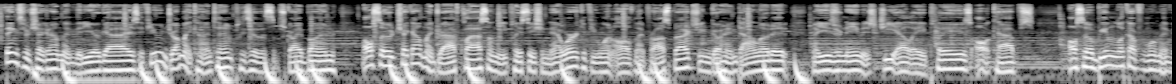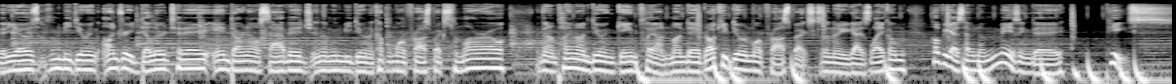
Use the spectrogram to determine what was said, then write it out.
Thanks for checking out my video guys. If you enjoy my content, please hit the subscribe button. Also, check out my draft class on the PlayStation Network if you want all of my prospects. You can go ahead and download it. My username is GLA Plays, all caps. Also, be on the lookout for more of my videos. I'm going to be doing Andre Dillard today and Darnell Savage, and I'm going to be doing a couple more prospects tomorrow. And then I'm planning on doing gameplay on Monday, but I'll keep doing more prospects because I know you guys like them. Hope you guys have an amazing day. Peace.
